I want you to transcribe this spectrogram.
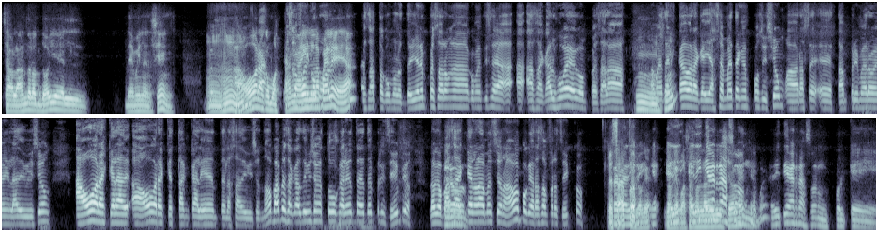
se hablaban de los Dodgers de mil en cien. Ahora, como están ahí en la pelea. Exacto, como los Dodgers empezaron a, como dice, a, a, sacar juego, empezar a, meter cabra, que ya se meten en posición, ahora se, eh, están primero en la división ahora es que ahora es que están calientes esa división. No, papi, esa división estuvo caliente desde el principio. Lo que pasa es que no la mencionaba porque era San Francisco. Exacto. lo que, pasa tiene razón, pues Eddie tiene razón, porque,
